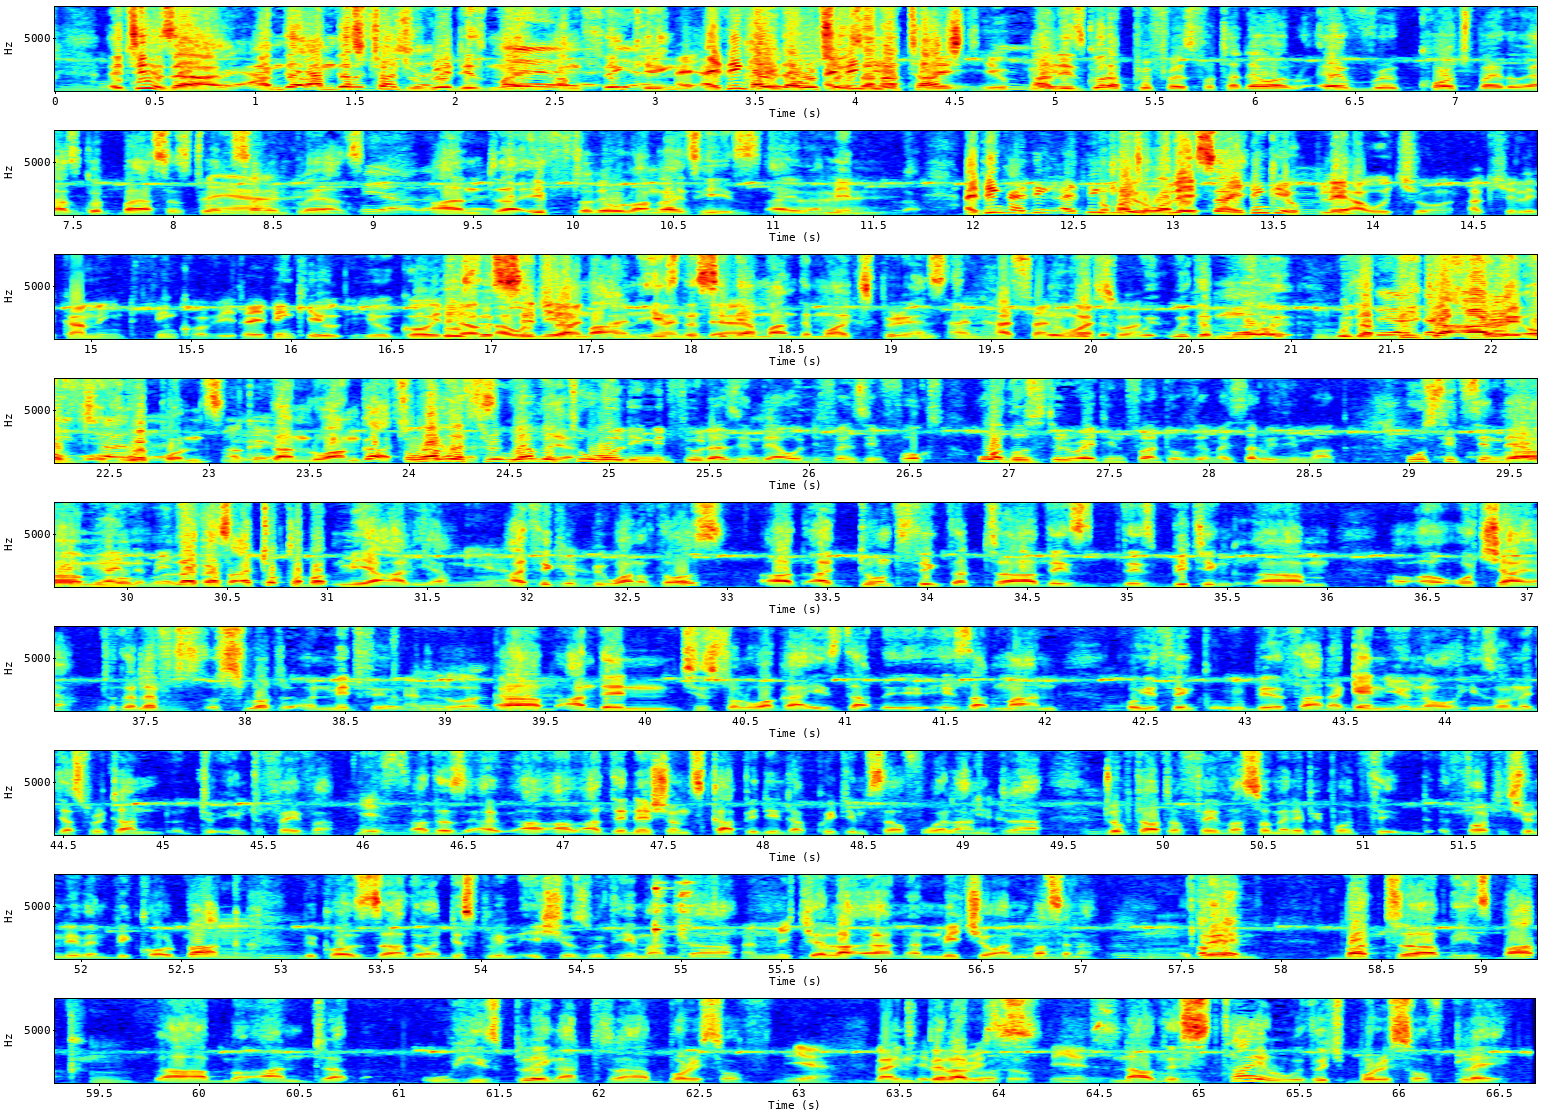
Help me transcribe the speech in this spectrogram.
Because it's a very important game. it is. Uh, I'm, and ju- I'm just trying to read his mind. Yeah, I'm yeah. thinking. I- I think Khalid he'll- I Aucho is think unattached, play- and he's got a preference for Tadeo. Every coach, by the way, has got biases towards Yeah. certain players. Yeah, and right. uh, if Tadeo Lwanga is his, I, I mean, I think I think I think No matter he'll what play, they say. I think he'll play Aucho. Actually, coming to think of it, I think he'll he'll go with he's the Aucho senior and, man. and, he's the senior uh, man, the more experienced. and, and Hassan with, Wasswa. with, with a more with a They bigger array of, of weapons than Lwanga. So we have the three, we have the two holding midfielders in there, all defensive folks. Who are those three right in front of them? I start with you, Mark. Who sits in there right behind the main? Like I, striker? said, I talked about Miya earlier. Miya, I think it would be one of those. Uh, I don't think that uh, there's there's beating um, O- O- Ochaya to the left slot on midfield. And Luwaga. Um, and then Kizito Luwaga is that is that man who you think will be the third. Again, you know he's only just returned to, into favour. Yes. Others, uh, uh, at the Nations Cup, he didn't acquit himself well and uh, dropped out of favour. So many people th- thought he shouldn't even be called back because uh, there were discipline issues with him and uh, And Micho. and, and Micho and Basena. Then, but uh, he's back um, and uh, he's playing at uh, Borisov yeah, in Belarus. Borisov, yes. Now, the style with which Borisov play,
